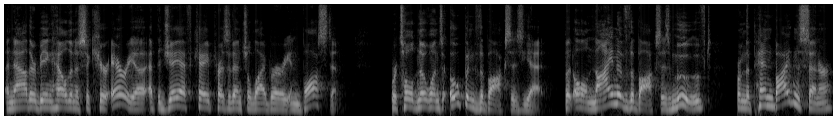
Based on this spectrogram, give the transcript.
And now they're being held in a secure area at the JFK Presidential Library in Boston. We're told no one's opened the boxes yet, but all nine of the boxes moved from the Penn Biden Center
